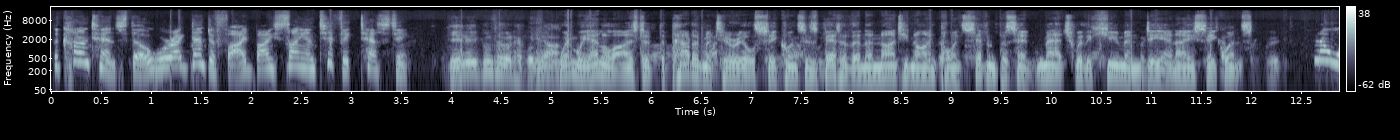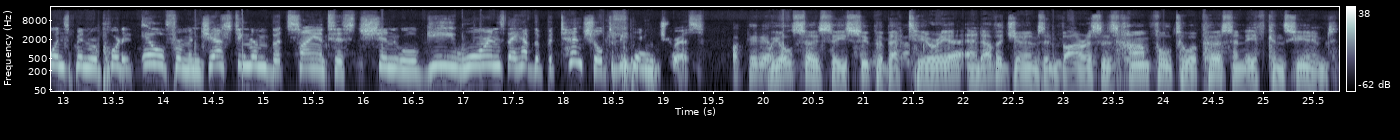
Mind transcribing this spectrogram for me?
The contents, though, were identified by scientific testing. When we analysed it, the powdered material sequence is better than a 99.7% match with a human DNA sequence. No one's been reported ill from ingesting them, but scientist Shin Ul Gi warns they have the potential to be dangerous. We also see superbacteria and other germs and viruses harmful to a person if consumed.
